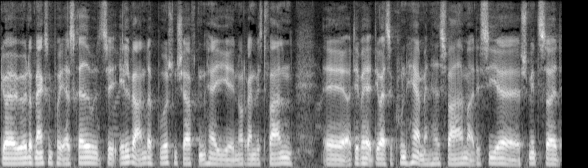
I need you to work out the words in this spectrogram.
gør jeg øvrigt opmærksom på, at jeg har skrevet ud til 11 andre Burschenschaften her i øh, uh, Nordrhein-Westfalen, uh, øh, og det var, det var altså kun her, man havde svaret mig, og det siger uh, Schmidt, så at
